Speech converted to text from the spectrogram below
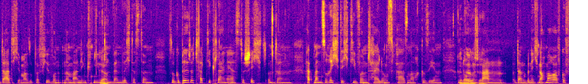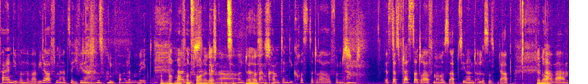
da hatte ich immer super viel Wunden immer an den Knien. Ja. Und wenn sich das dann so gebildet hat, die kleine erste Schicht, und dann hat man so richtig die Wundheilungsphasen auch gesehen. Und genau irgendwann, das, ja. dann bin ich nochmal raufgefallen, die Wunde war wieder offen, hat sich wieder alles von vorne bewegt. Und nochmal von vorne das genau, Ganze. Und ja, irgendwann kommt dann die Kruste drauf und dann ist das Pflaster drauf, man muss es abziehen und alles ist wieder ab. Genau. Aber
